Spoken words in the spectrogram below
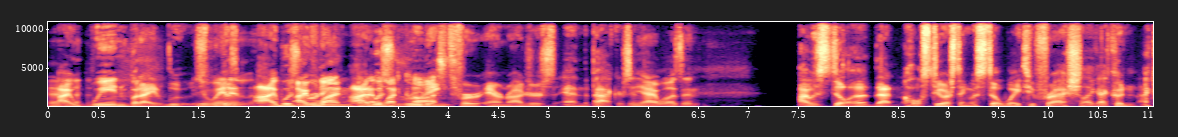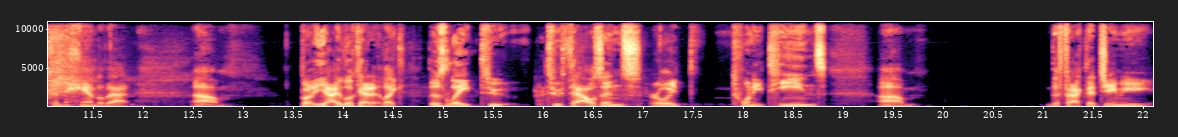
I win, but I lose. You win and- I was rooting. won, I was rooting cost? for Aaron Rodgers and the Packers. in Yeah, I wasn't. I was still uh, that whole Steelers thing was still way too fresh. Like I couldn't I couldn't handle that. Um, but yeah, I look at it like those late two two thousands, early twenty teens. Um, the fact that Jamie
